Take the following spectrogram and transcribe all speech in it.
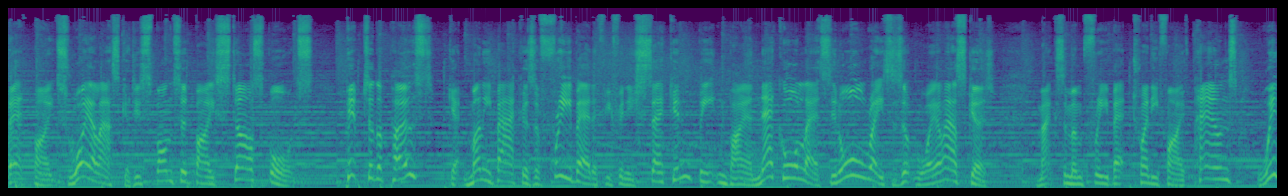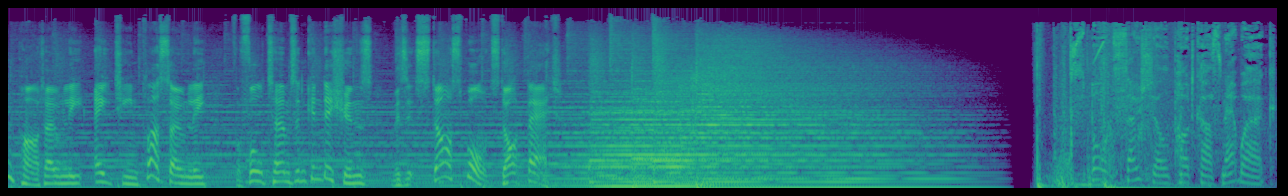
BetBites Royal Ascot is sponsored by Star Sports. Pip to the post, get money back as a free bet if you finish second, beaten by a neck or less in all races at Royal Ascot. Maximum free bet £25, win part only, 18 plus only. For full terms and conditions, visit starsports.bet. Sports Social Podcast Network.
